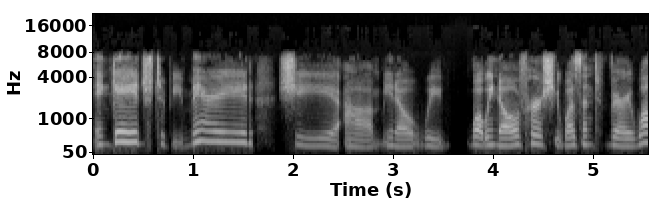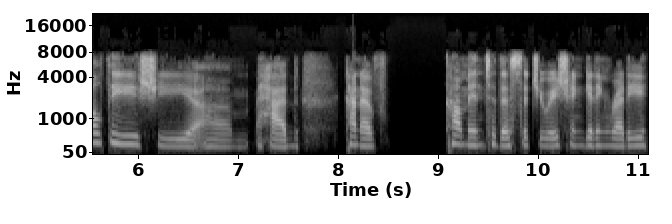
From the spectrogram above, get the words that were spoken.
engaged to be married. She, um, you know, we what we know of her, she wasn't very wealthy. She um, had kind of come into this situation getting ready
